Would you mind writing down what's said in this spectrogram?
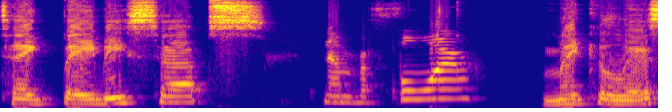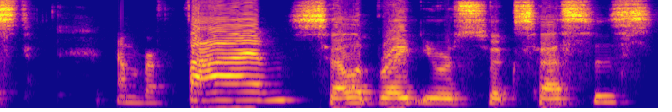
Take baby steps. number four, Make a list. number five, Celebrate your successes.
